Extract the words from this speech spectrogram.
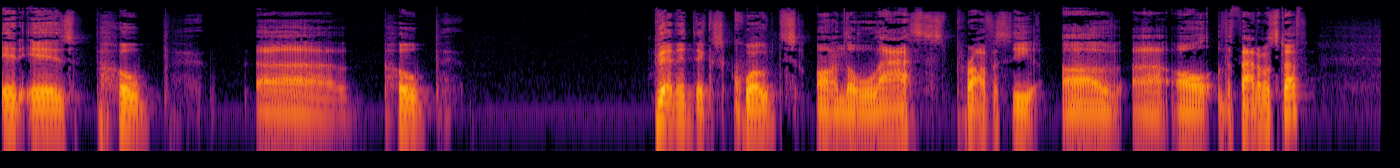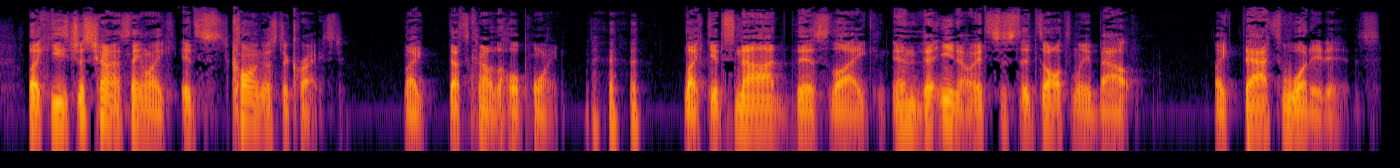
it is pope uh pope benedict's quotes on the last prophecy of uh all the fatima stuff. Like he's just kind of saying like it's calling us to christ. Like that's kind of the whole point. Like it's not this like and then you know it's just it's ultimately about like that's what it is.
